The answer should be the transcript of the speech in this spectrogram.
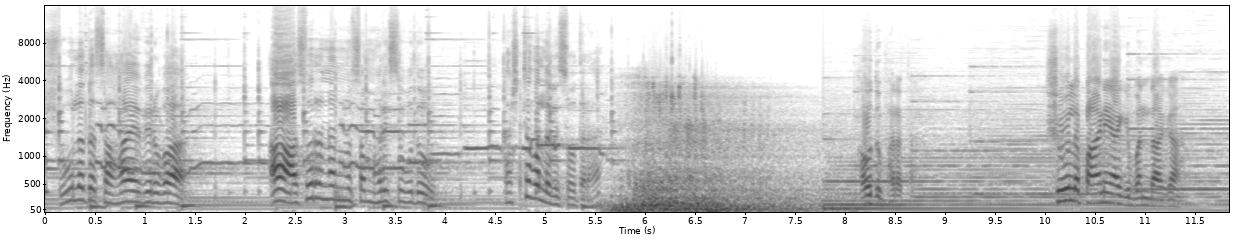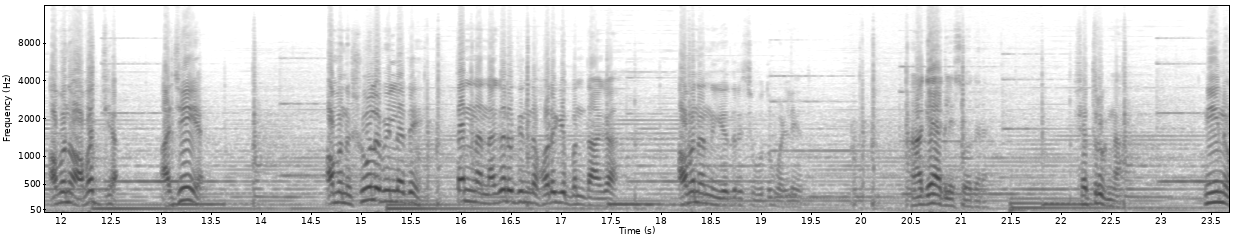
ಶೂಲದ ಸಹಾಯವಿರುವ ಆ ಅಸುರನನ್ನು ಸಂಹರಿಸುವುದು ಕಷ್ಟವಲ್ಲವೇ ಸೋದರ? ಹೌದು ಭರತ. ಶೂಲಪಾಣಿಯಾಗಿ ಬಂದಾಗ ಅವನು ಅವಧ್ಯ ಅಜೇಯ. ಅವನು ಶೂಲವಿಲ್ಲದೆ ತನ್ನ ನಗರದಿಂದ ಹೊರಗೆ ಬಂದಾಗ ಅವನನ್ನು ಎದುರಿಸುವುದು ಒಳ್ಳೆಯದು. ಹಾಗೆ ಆಗಲಿ ಸೋದರ. ಶತ್ರುಘ್ನ ನೀನು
